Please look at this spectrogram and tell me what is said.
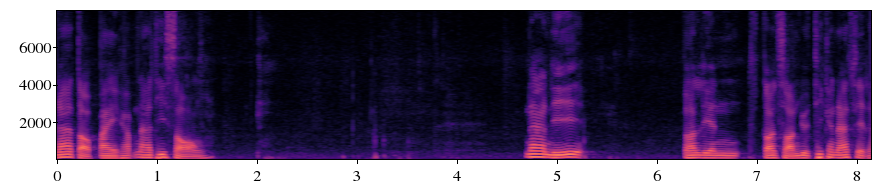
หน้าต่อไปครับหน้าที่สองหน้านี้ตอนเรียนตอนสอนอยู่ที่คณะเศรษฐ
